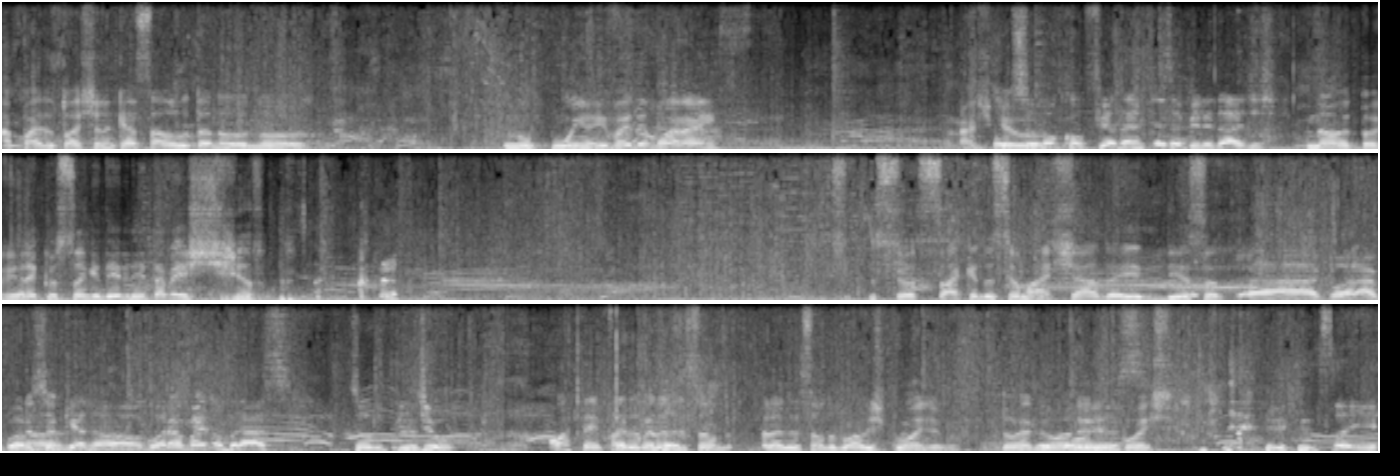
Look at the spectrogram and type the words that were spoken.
Rapaz, eu tô achando que essa luta no, no, no punho aí vai demorar, hein? Acho Pô, que você eu... não confia nas minhas habilidades? Não, eu tô vendo é que o sangue dele nem tá mexendo. o seu saque do seu machado aí, desça. Ah, agora, agora Ah, isso aqui é não. Agora vai no braço. O senhor pediu? Corta aí, faz a coisa- transição, transição do Bob Esponja. Dois mil anos isso. depois. Isso aí.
